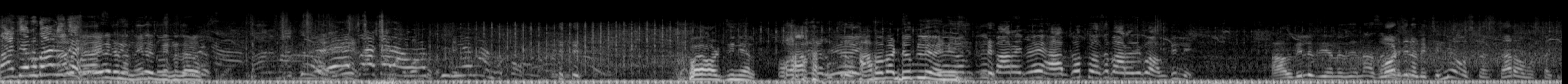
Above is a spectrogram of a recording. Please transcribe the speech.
মাছ কেন বাড়ি দে। এটা দিন এটা দিন দাও কয় অরিজিনাল হাফ আবার ডুবলে হয়নি। পারাইবে হাফ যত আছে পারাই দেবো হাল দিলে। হাল দিলে জিয়ানো যে না অরিজিনাল দেখছেন না অবস্থা? তার অবস্থা কি?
